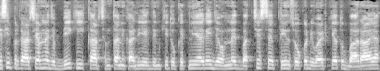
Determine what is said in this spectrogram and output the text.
इसी प्रकार से हमने जब बी की कार्य क्षमता निकाली एक दिन की तो कितनी आ गई? जब हमने 25 से 300 को डिवाइड किया तो 12 आया।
